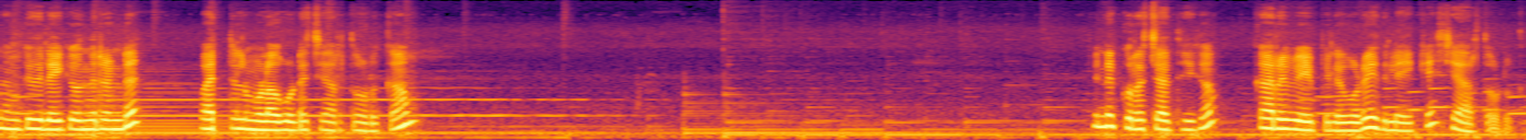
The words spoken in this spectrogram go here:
നമുക്കിതിലേക്ക് ഒന്ന് രണ്ട് വറ്റൽ മുളക് കൂടെ ചേർത്ത് കൊടുക്കാം. പിന്നെ കുറച്ചധികം കറിവേപ്പില കൂടെ ഇതിലേക്ക് ചേർത്ത് കൊടുക്കാം.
